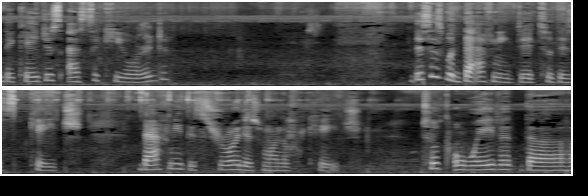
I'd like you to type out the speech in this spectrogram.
The cages are secured. This is what Dafnie did to this cage. Dafnie destroyed this wonderful cage. Took away the, the,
